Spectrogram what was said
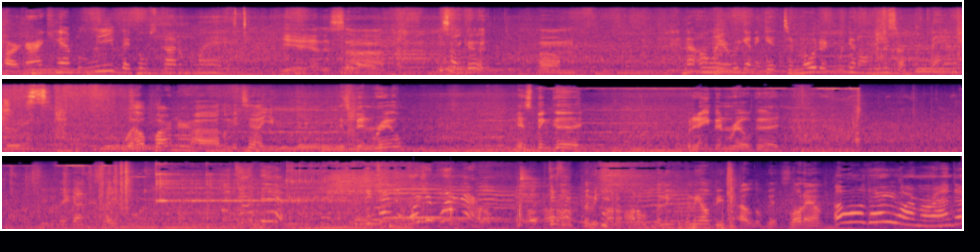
partner. I can't believe they both got away. Yeah, this uh, this ain't good. Um, Not only are we gonna get demoted, we're gonna lose our badges. well, partner, uh, let me tell you, it's been real. It's been good, but it ain't been real good. Let's see what they got to say for us. Detective! Detective, where's your partner? Oh, hold on. Let me hold on, hold on. Let me let me help you out a little bit. Slow down. Oh, there you are, Miranda.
